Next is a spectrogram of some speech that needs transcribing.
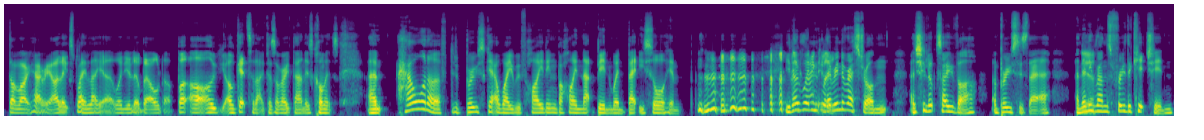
Don't worry, Harry. I'll explain later when you're a little bit older. But I'll I'll, I'll get to that because I wrote down his comments. Um, how on earth did Bruce get away with hiding behind that bin when Betty saw him? You know when they're in the restaurant and she looks over and Bruce is there. And then he runs through the kitchen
